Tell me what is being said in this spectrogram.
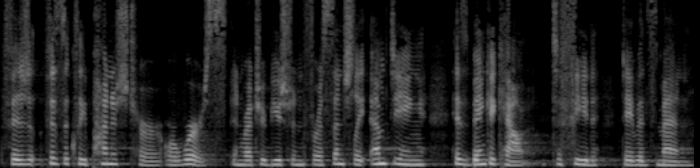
physically punished her, or worse, in retribution for essentially emptying his bank account to feed David's men.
